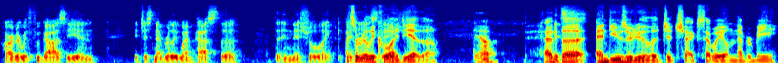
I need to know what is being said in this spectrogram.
harder with fugazi and it just never really went past the the initial like That's a idea really cool idea, though. yeah. Have It's- the end user do the legit checks. That way, you'll never be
